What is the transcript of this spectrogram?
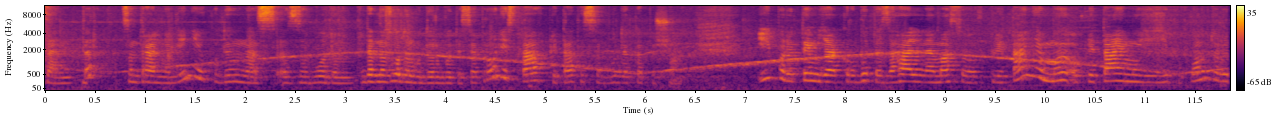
центр, центральну лінію, куди у нас згодом, де в нас згодом буде робитися проріз та вплітатися буде капюшон. І перед тим як робити загальне масове вплітання, ми оплітаємо її по контуру.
